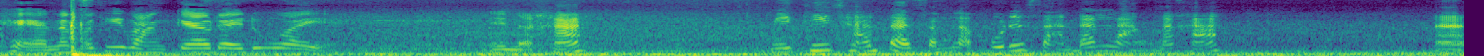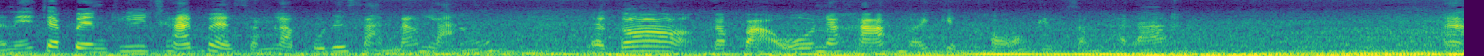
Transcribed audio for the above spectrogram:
แขนแล้วก็ที่วางแก้วได้ด้วย นี่นะคะ มีที่ชาร์จแบตสำหรับผู้โดยสารด้านหลังนะคะอ่าอันนี้จะเป็นที่ชาร์จแบตสำหรับผู้โดยสารด้านหลัง แล้วก็กระเป๋านะคะไว้เก็บของเก็บสัมภาระอ่า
